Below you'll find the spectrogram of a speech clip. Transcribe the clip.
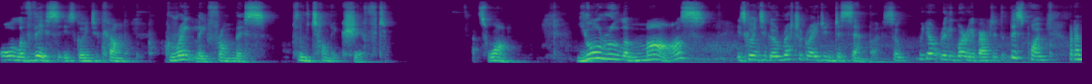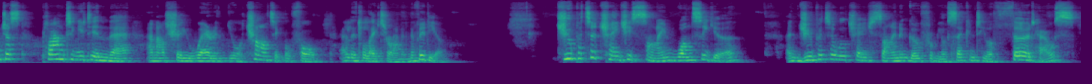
all of this is going to come greatly from this plutonic shift. That's one. Your ruler Mars is going to go retrograde in December. So we don't really worry about it at this point, but I'm just planting it in there and I'll show you where in your chart it will fall a little later on in the video. Jupiter changes sign once a year and Jupiter will change sign and go from your second to your third house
